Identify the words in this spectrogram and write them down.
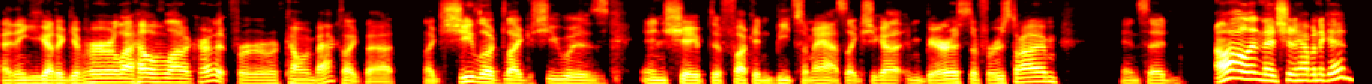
i think you got to give her a hell of a lot of credit for coming back like that like she looked like she was in shape to fucking beat some ass. Like she got embarrassed the first time and said, "Oh, and that should happen again,"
